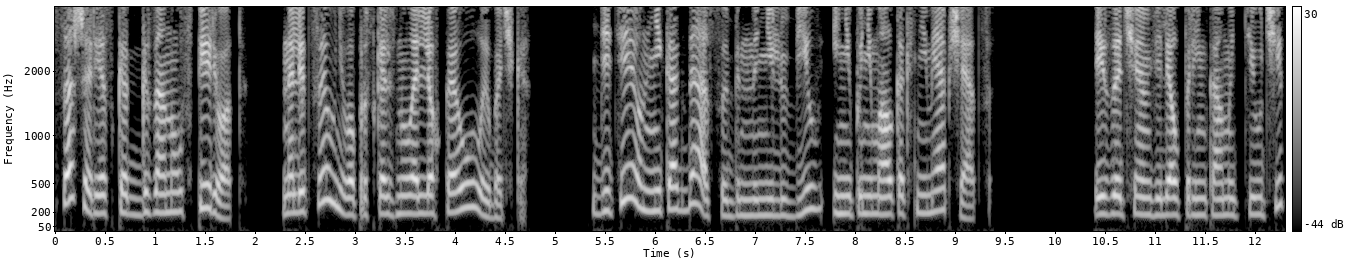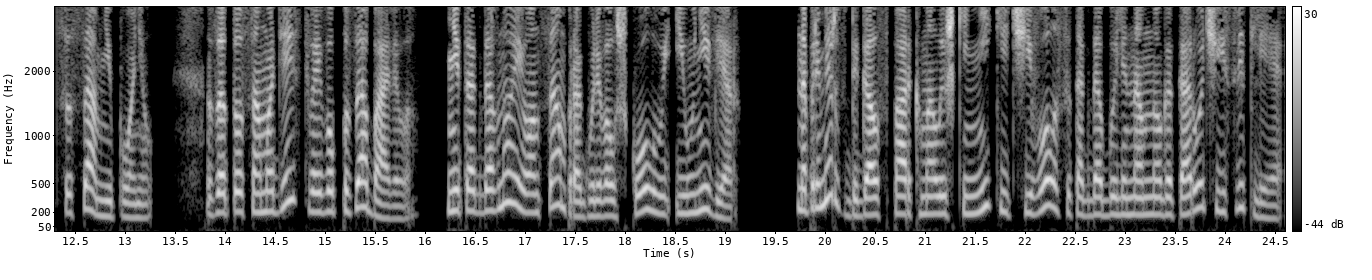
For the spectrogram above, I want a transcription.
Саша резко газанул вперед. На лице у него проскользнула легкая улыбочка. Детей он никогда особенно не любил и не понимал, как с ними общаться. И зачем велел паренькам идти учиться, сам не понял. Зато само действо его позабавило. Не так давно и он сам прогуливал школу и универ. Например, сбегал с парк малышки Ники, чьи волосы тогда были намного короче и светлее.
